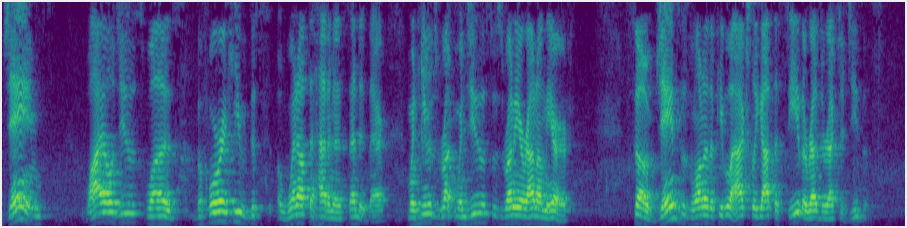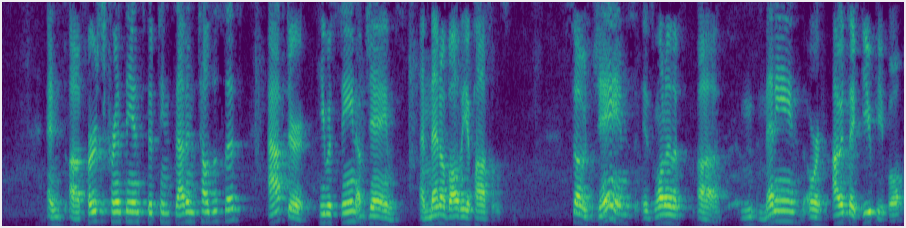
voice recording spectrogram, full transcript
James, while Jesus was before he just went up to heaven and ascended there, when he was when Jesus was running around on the earth. So James is one of the people that actually got to see the resurrected Jesus. And uh, 1 Corinthians 15 7 tells us this after he was seen of James and then of all the apostles. So James is one of the uh, many, or I would say few people,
